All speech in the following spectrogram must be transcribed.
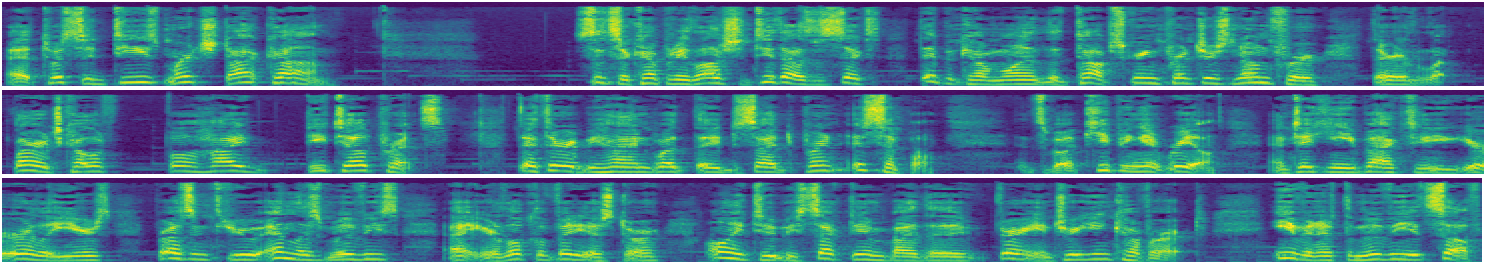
at twistedteesmerch.com. Since their company launched in 2006, they've become one of the top screen printers known for their large, colorful, high detailed prints. Their theory behind what they decide to print is simple it's about keeping it real and taking you back to your early years browsing through endless movies at your local video store only to be sucked in by the very intriguing cover art. Even if the movie itself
